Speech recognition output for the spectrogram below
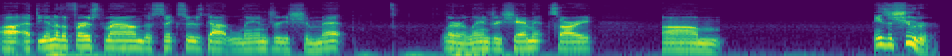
uh, at the end of the first round, the Sixers got Landry Shamet, or Landry Shamet, sorry. Um, he's a shooter,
